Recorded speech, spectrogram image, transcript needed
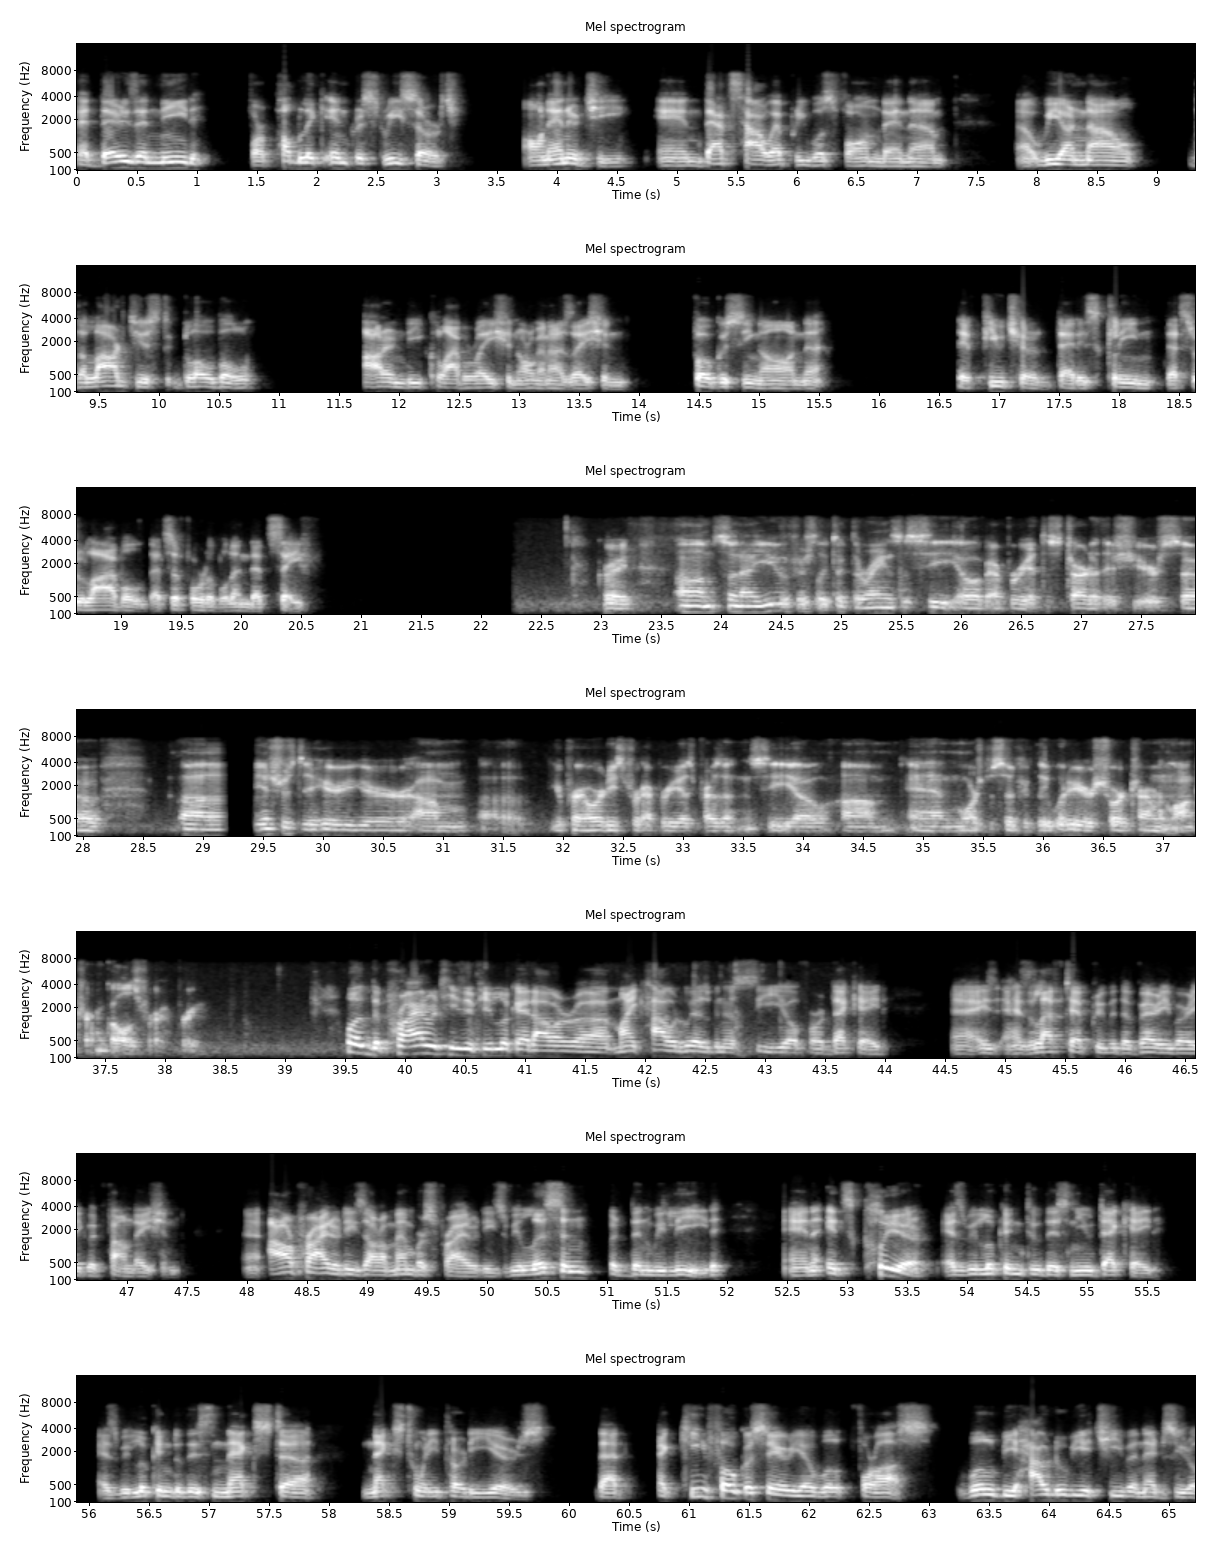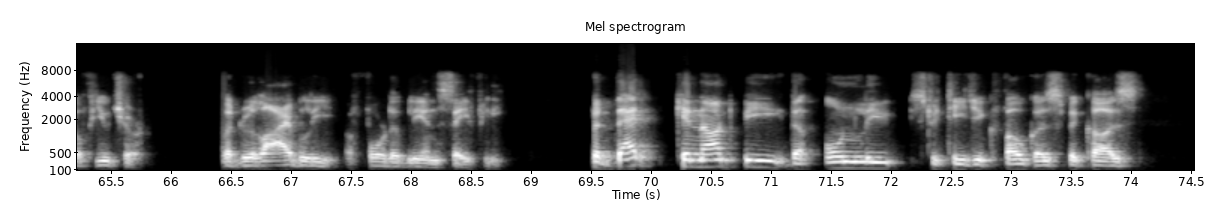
that there is a need for public interest research on energy. And that's how EPRI was formed. And um, uh, we are now the largest global R&D collaboration organization focusing on a future that is clean, that's reliable, that's affordable, and that's safe. Great. Um, so now you officially took the reins as CEO of EPRI at the start of this year. So, uh, interested to hear your um, uh, your priorities for EPRI as president and CEO, um, and more specifically, what are your short term and long term goals for EPRI? Well, the priorities, if you look at our uh, Mike Howard, who has been a CEO for a decade, is, has left EPRI with a very, very good foundation. Uh, our priorities are our members' priorities. We listen, but then we lead. And it's clear as we look into this new decade, as we look into this next uh, next 20, 30 years, that a key focus area will for us will be how do we achieve a net zero future, but reliably, affordably, and safely. But that cannot be the only strategic focus because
